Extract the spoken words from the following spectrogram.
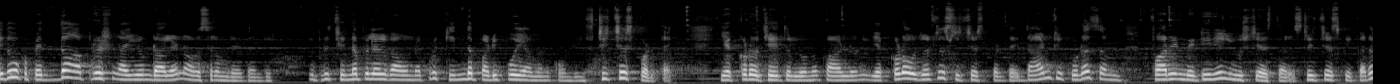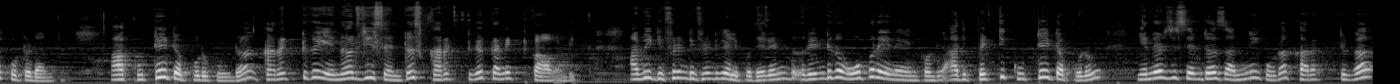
ఏదో ఒక పెద్ద ఆపరేషన్ అయి ఉండాలని అవసరం లేదండి. ఇప్పుడు చిన్నపిల్లలుగా ఉన్నప్పుడు కింద పడిపోయామనుకోండి స్టిచ్చెస్ పడతాయి. ఎక్కడో చేతుల్లోనూ కాళ్ళలోనూ ఎక్కడో చోట స్టిచ్చెస్ పడతాయి. దానికి కూడా సమ్ ఫారిన్ మెటీరియల్ యూస్ చేస్తారు స్టిచ్చెస్కి కదా కుట్టడానికి. ఆ కుట్టేటప్పుడు కూడా కరెక్ట్గా ఎనర్జీ సెంటర్స్ కరెక్ట్గా కనెక్ట్ కావండి. అవి డిఫరెంట్ డిఫరెంట్గా వెళ్ళిపోతాయి. రెండు రెండుగా ఓపెన్ అయినాయి అనుకోండి అది పెట్టి కుట్టేటప్పుడు ఎనర్జీ సెంటర్స్ అన్నీ కూడా కరెక్ట్గా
